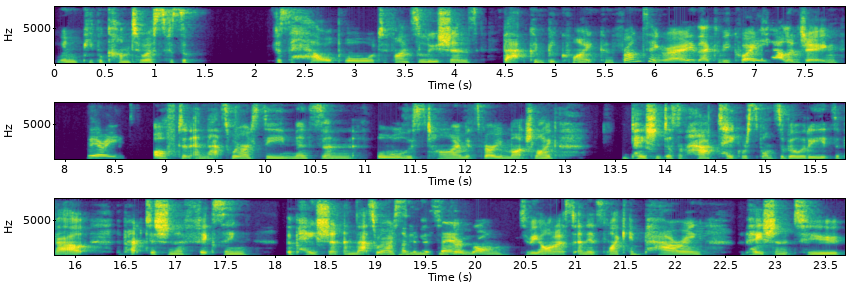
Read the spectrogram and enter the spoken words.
when people come to us for for help or to find solutions, that could be quite confronting, right? That could be quite very, challenging. Very. Often, and that's where I see medicine all this time. It's very much like the patient doesn't have to take responsibility. It's about the practitioner fixing the patient. And that's where I see 100%. medicine go wrong, to be honest. And it's like empowering the patient to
